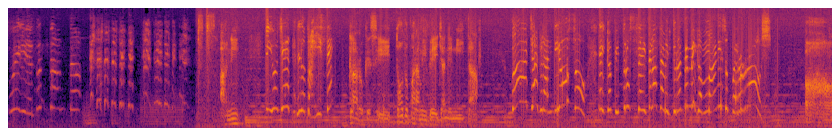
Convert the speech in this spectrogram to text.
Willy es un tonto. Annie, Tío Jet, ¿lo trajiste? claro que sí. Todo para mi bella nenita. Capítulo 6 de las aventuras de Mega Man y su perro Rush. Ah,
